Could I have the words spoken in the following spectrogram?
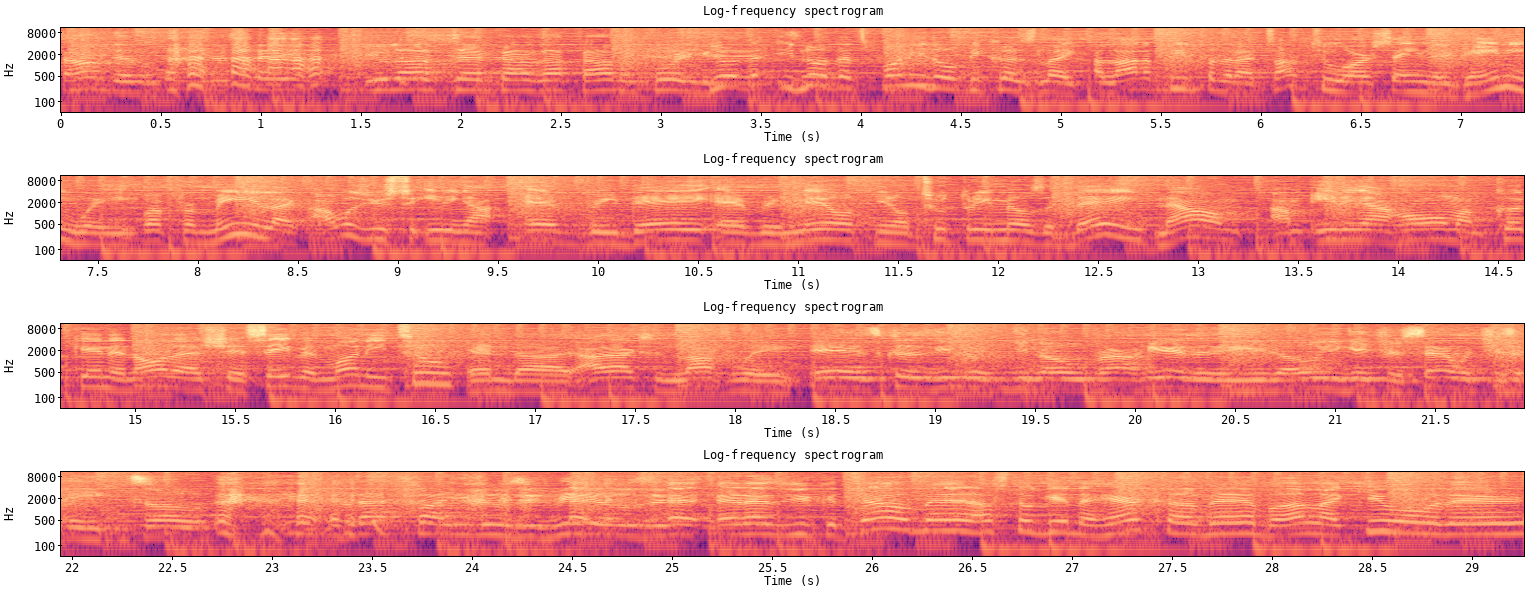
found them. You lost 10 pounds, I found them for you. You know, that, you know that's funny though because like a lot of people that I talk to are saying they're gaining weight, but for me, like I was used to eating out every day, every meal, you know, two three meals a day. Now I'm I'm eating at home, I'm cooking and all that shit, saving money too, and uh, I actually lost weight. Yeah, it's because you you know around here that you know you get your sandwiches ate, so that's why you losing meals. And, and as you can tell, man, I'm still getting a haircut, man. But unlike you over there,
